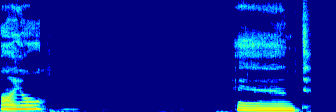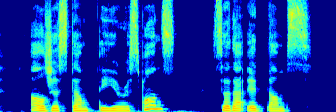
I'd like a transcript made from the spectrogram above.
file and I'll just dump the response so that it dumps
